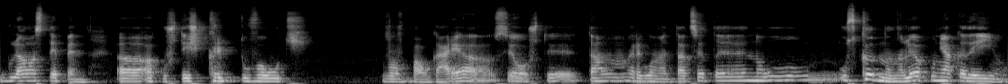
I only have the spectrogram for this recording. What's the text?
в голяма степен. А, ако щеш криптовалути. В България все още там регламентацията е много оскъдна, нали, ако някъде е има.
